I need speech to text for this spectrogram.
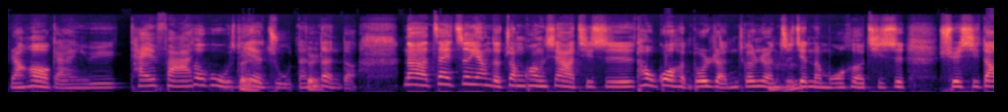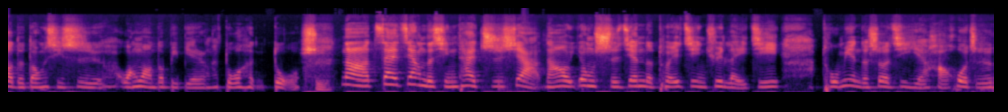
然后敢于开发客户、业主等等的。那在这样的状况下，其实透过很多人跟人之间的磨合，其实学习到的东西是往往都比别人多很多。是那在这样的形态之下，然后用时间的推进去累积图面的设计也好，或者是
